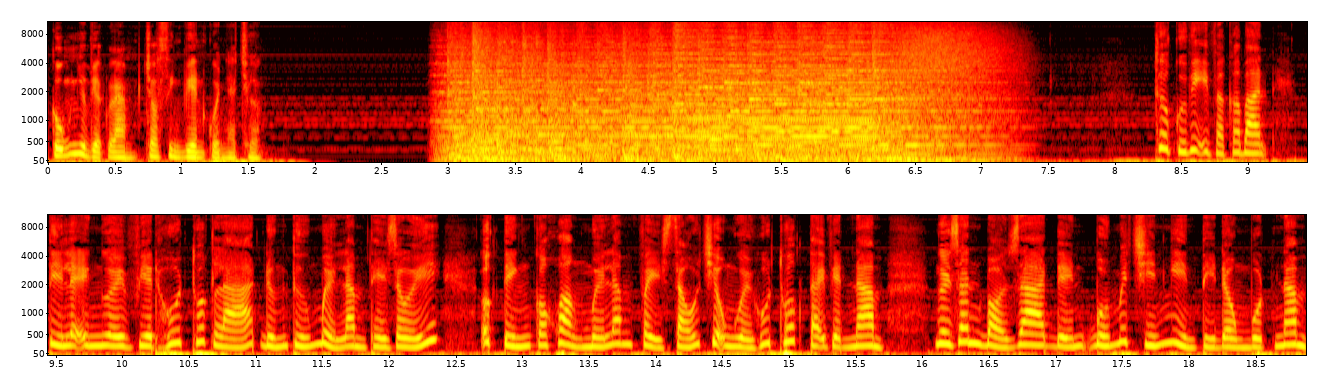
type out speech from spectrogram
cũng như việc làm cho sinh viên của nhà trường. Thưa quý vị và các bạn, tỷ lệ người Việt hút thuốc lá đứng thứ 15 thế giới. Ước tính có khoảng 15,6 triệu người hút thuốc tại Việt Nam. Người dân bỏ ra đến 49.000 tỷ đồng một năm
